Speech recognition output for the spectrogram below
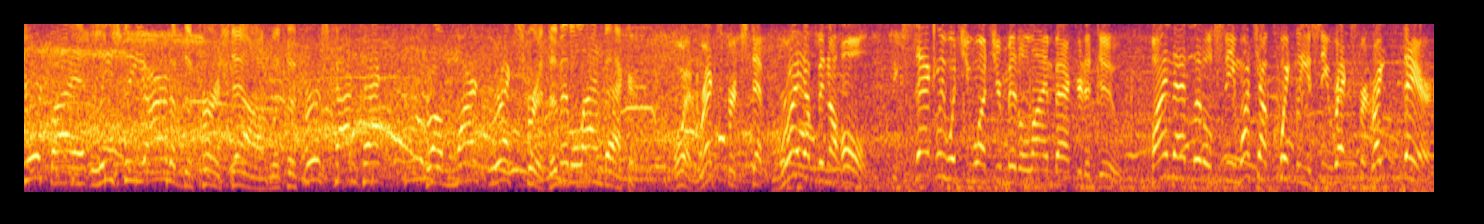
short by at least a yard of the first down with the first contact from Mark Rexford, the middle linebacker. Boy, and Rexford stepped right up in the hole. Exactly what you want your middle linebacker to do. Find that little seam. Watch how quickly you see Rexford right there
